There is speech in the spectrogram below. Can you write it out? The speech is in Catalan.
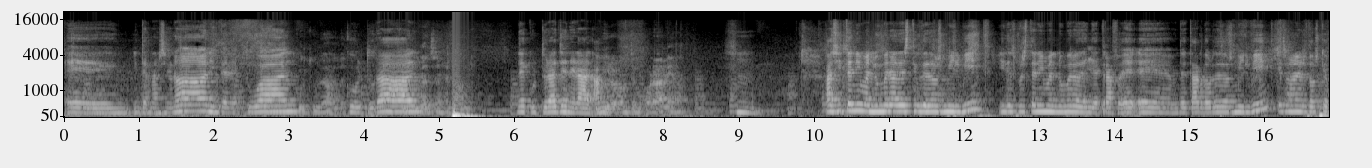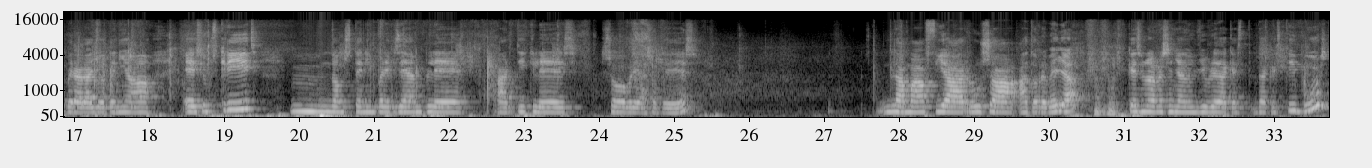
eh, internacional, intel·lectual, Cultural. cultural, Cultura general. de cultura general. Cultura contemporània. Així tenim el número d'estiu de 2020 i després tenim el número de lletra fe- eh, de tardor de 2020, que són els dos que per ara jo tenia eh, subscrits. Mm, doncs tenim, per exemple, articles sobre això que és. La màfia russa a Torrevella, que és una ressenya d'un llibre d'aquest d'aquest tipus.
